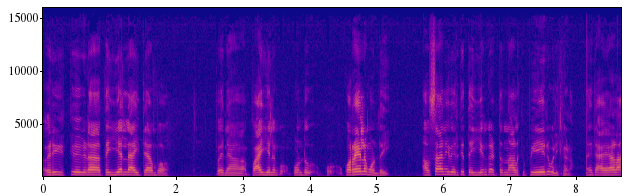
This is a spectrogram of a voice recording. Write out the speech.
അവർ ഇവിടെ തെയ്യെല്ലാം ആയിട്ടാകുമ്പോൾ പിന്നെ പായ്യെല്ലാം കൊണ്ട് കുറേയെല്ലാം കൊണ്ടുപോയി. അവസാനം ഇവർക്ക് തെയ്യം കെട്ടുന്ന ആൾക്ക് പേര് വിളിക്കണം. എന്നിട്ട് അയാളെ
